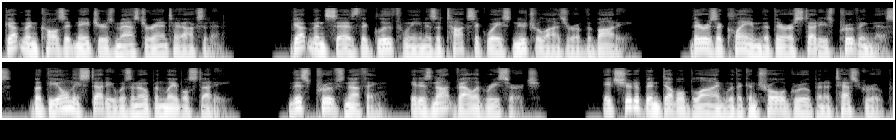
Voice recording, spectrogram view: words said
Gutman calls it nature's master antioxidant. Gutman says that glutathione is a toxic waste neutralizer of the body. There is a claim that there are studies proving this, but the only study was an open label study. This proves nothing, it is not valid research. It should have been double blind with a control group and a test group.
